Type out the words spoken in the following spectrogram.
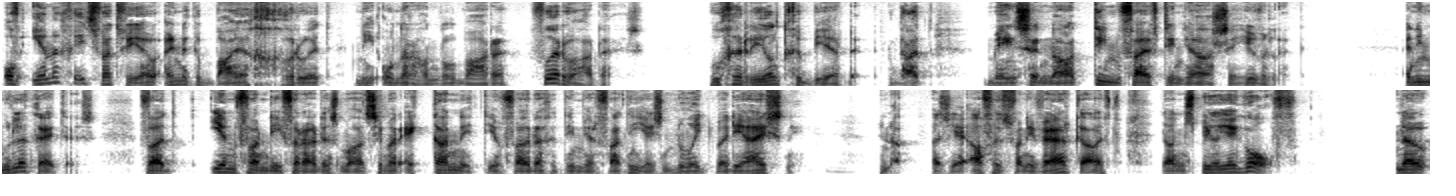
of enige iets wat vir jou eintlik 'n baie groot nie onderhandelbare voorwaarde is. Hoe gereeld gebeur dit dat mense na 10, 15 jaar se huwelik in die moeilikheid is wat een van die verhoudingsmaats sê maar ek kan net eenvoudig dit nie meer vat nie, jy's nooit by die huis nie. En as jy af is van die werk af, dan speel jy golf. Nou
